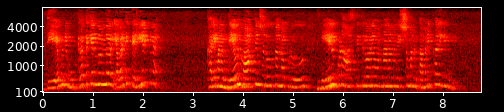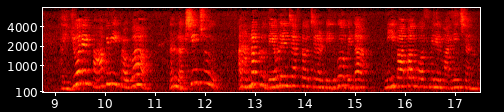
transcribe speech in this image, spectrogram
దేవుని ఉగ్రత కింద ఉన్నారు. ఎవరికి తెలియట్లే. కానీ మనం దేవుని వాక్యం చదువుతున్నప్పుడు నేను కూడా ఆ స్థితిలోనే ఉన్నానన్న విషయం మనం గమనికలిగింది. అయ్యో నేను పాపిని ప్రవ్వా. నన్ను రక్షించు అని అన్నప్పుడు దేవుడు ఏం చేస్తా వచ్చాడంటే ఇదిగో బిడ్డ నీ పాపాల కోసమే నేను మరణించాను.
